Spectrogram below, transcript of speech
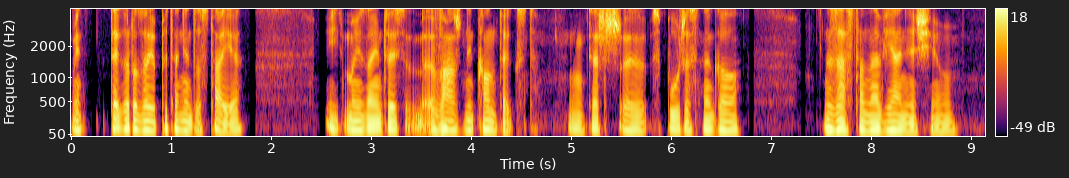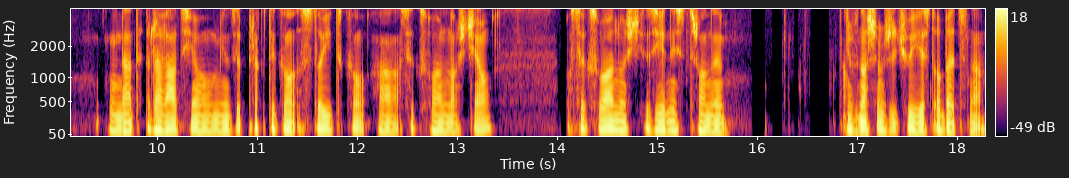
Więc tego rodzaju pytania dostaję i moim zdaniem to jest ważny kontekst też e, współczesnego zastanawiania się nad relacją między praktyką stoicką a seksualnością. Bo seksualność z jednej strony w naszym życiu jest obecna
